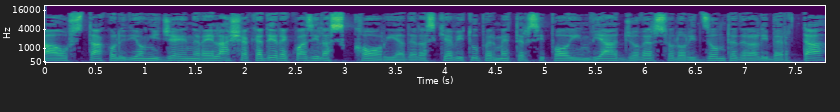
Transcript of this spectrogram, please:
a ostacoli di ogni genere e lascia cadere quasi la scoria della schiavitù per mettersi poi in viaggio verso l'orizzonte della libertà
